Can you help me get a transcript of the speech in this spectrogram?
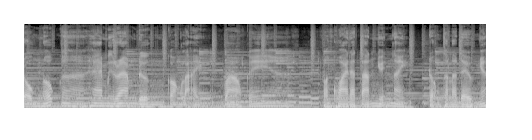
Trộn nốt ờ, 20g đường còn lại vào cái ờ, phần khoai đã tán nhuyễn này. Trộn thật là đều nhé.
